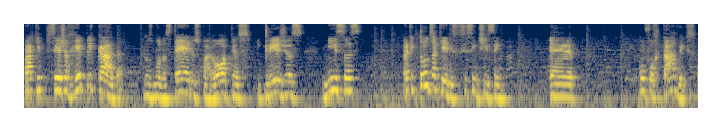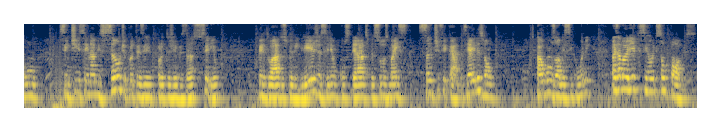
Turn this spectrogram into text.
para que seja replicada nos monastérios, paróquias, igrejas, missas, para que todos aqueles que se sentissem é, confortáveis ou sentissem na missão de proteger, proteger Bizâncio seriam perdoados pela igreja, seriam considerados pessoas mais santificadas. E aí eles vão. Alguns homens se reúnem, mas a maioria que se reúne são pobres.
